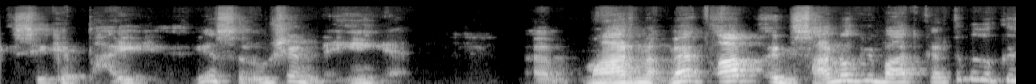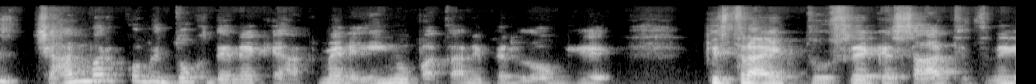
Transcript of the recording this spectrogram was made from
किसी के भाई हैं। ये सोल्यूशन नहीं है। मारना, मैं, आप इंसानों की बात करते हैं तो किसी जानवर को भी दुख देने के हक में नहीं हूँ। पता नहीं फिर लोग ये किस तरह एक दूसरे के साथ इतनी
